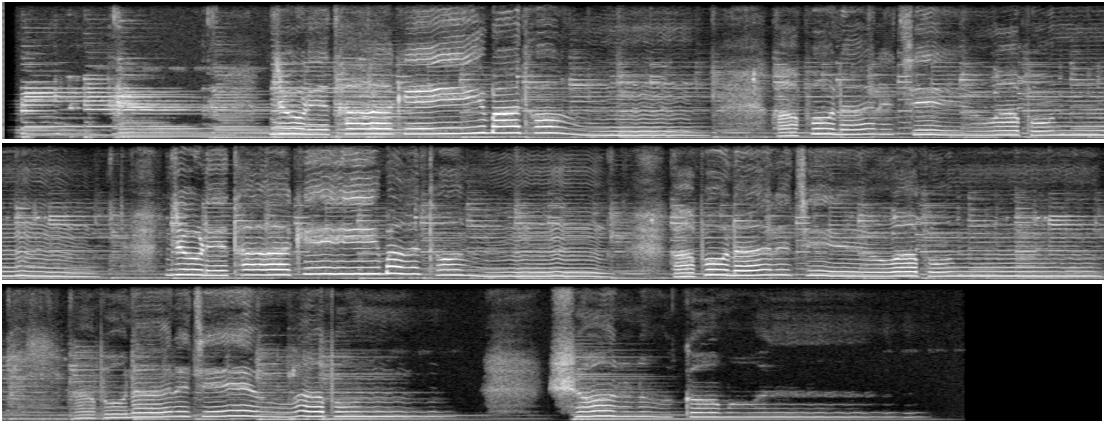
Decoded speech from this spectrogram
যে আপন। জুড়ে থাকে বাঁধন আপনার যে আপন। আপনার যে আপন। সব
